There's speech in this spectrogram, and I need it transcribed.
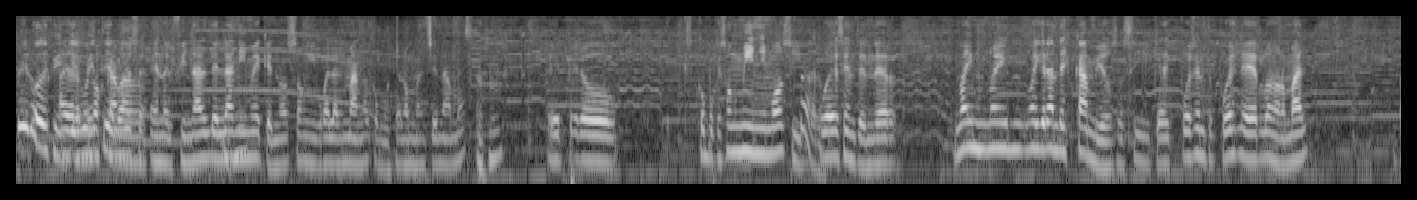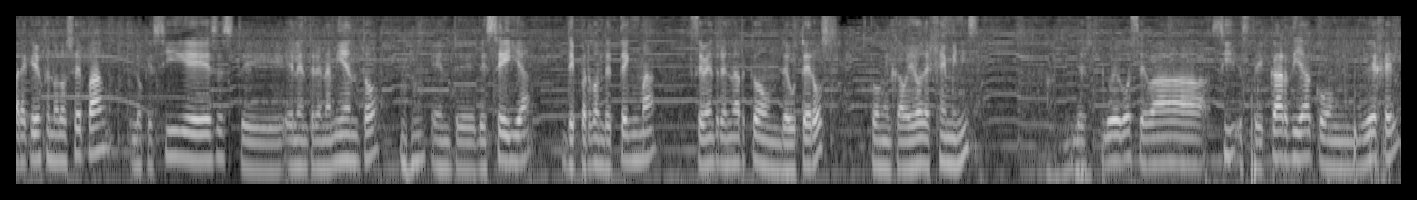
pero Hay definitivamente algunos cambios van- en el final del anime que no son igual al manga, como ya lo mencionamos. Eh, pero como que son mínimos y Claro. puedes entender. No hay, no, hay, no hay grandes cambios, así que puedes, puedes leerlo normal. Para aquellos que no lo sepan, lo que sigue es este el entrenamiento Ujú. entre de Seiya, de perdón, de Tenma, se va a entrenar con Deuteros, con el caballero de Géminis. Les- luego se va sí, este Cardia con Degel,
